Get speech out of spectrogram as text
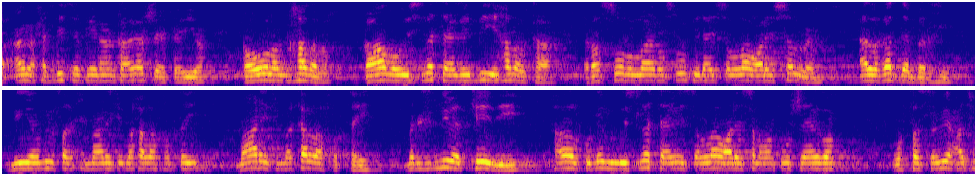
fa-an uxadisaka inaan kaaga sheekeeyo qowlan hadal qaama uu isla taagay bihi hadalkaa rasuulullahi rasuulka ilaahi sala allahu calay wasalam alkada barri min yowmilfatxi maalinkii maka la furtay maalinkii maka la furtay barrinibadkeedii hadalkuu nebigu isla taagay sala allahu calay wasalam markuu sheego wafa samicathu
